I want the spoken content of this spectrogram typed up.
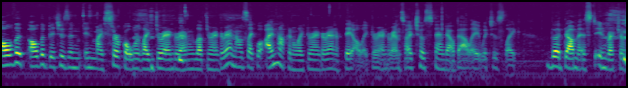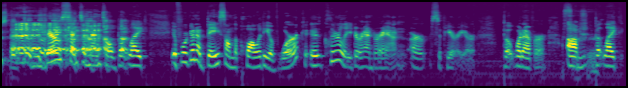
all the all the bitches in, in my circle were like duran duran we love duran duran. And i was like well i'm not going to like duran duran if they all like duran duran. So i chose spandau ballet which is like the dumbest in retrospect. I mean, very sentimental, but like if we're going to base on the quality of work, it, clearly Duran Duran are superior. But whatever. Um, sure. But like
